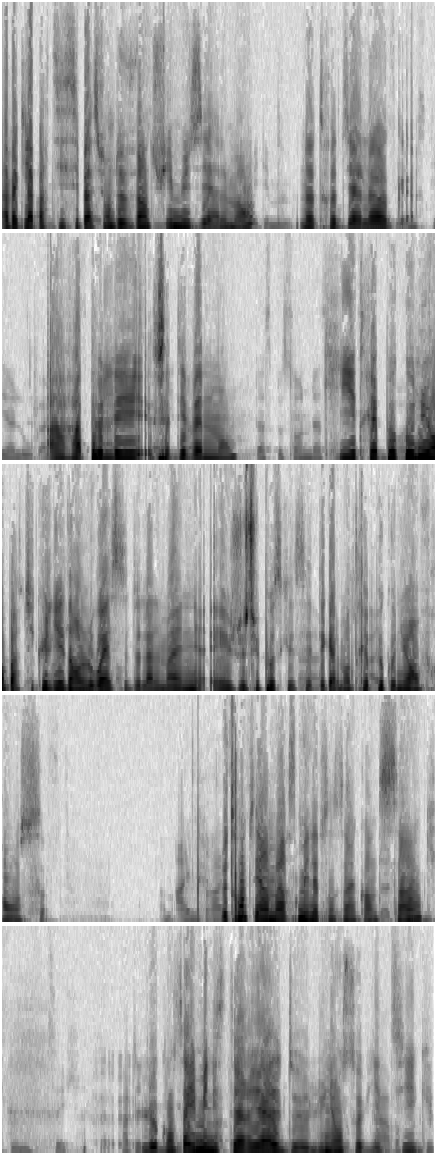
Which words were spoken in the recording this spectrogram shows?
Avec la participation de 28 musées allemands, notre dialogue a rappelé cet événement qui est très peu connu, en particulier dans l'ouest de l'Allemagne, et je suppose que c'est également très peu connu en France. Le 31 mars 1955, le Conseil ministériel de l'Union soviétique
